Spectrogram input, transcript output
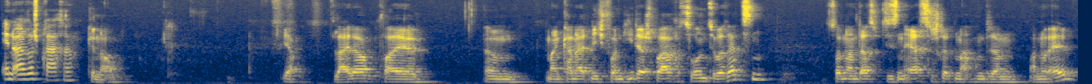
In eure Sprache. Genau. Ja, leider, weil ähm, man kann halt nicht von jeder Sprache zu uns übersetzen, sondern das, diesen ersten Schritt machen wir dann manuell.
